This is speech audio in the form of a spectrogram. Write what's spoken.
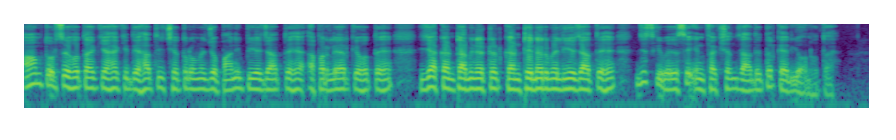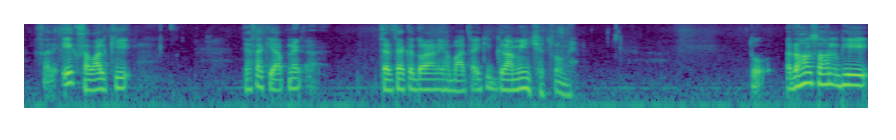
आम तौर से होता है क्या है कि देहाती क्षेत्रों में जो पानी पिए जाते हैं, अपर लेयर के होते हैं, या कंटामिनेटेड कंटेनर में लिए जाते हैं, जिसकी वजह से इन्फेक्शन ज़्यादातर कैरी ऑन होता है। सर, एक सवाल की, जैसा कि आपने चर्चा के दौरान यह बात आई कि ग्रामीण क्षेत्रों में तो रहन सहन भी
